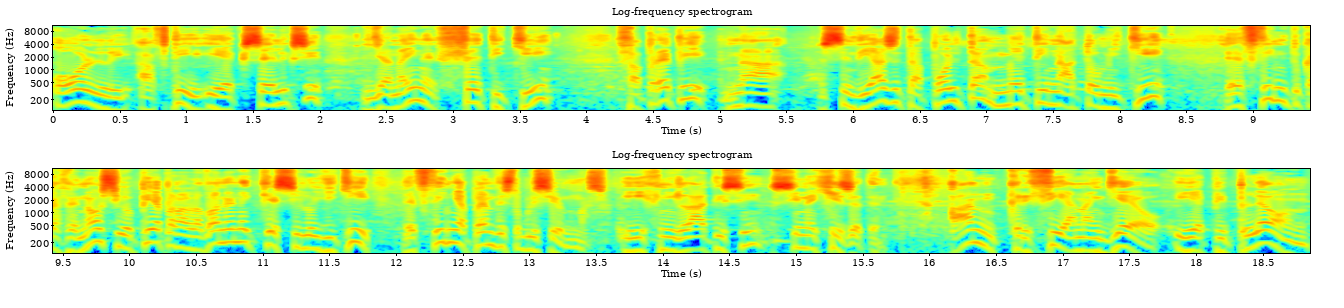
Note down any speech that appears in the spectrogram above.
όλη αυτή η εξέλιξη για να είναι θετική θα πρέπει να συνδυάζεται απόλυτα με την ατομική ευθύνη του καθενός η οποία επαναλαμβάνω είναι και συλλογική ευθύνη απέναντι στον πλησίον μας. Η χνηλάτιση συνεχίζεται. Αν κριθεί αναγκαίο η επιπλέον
